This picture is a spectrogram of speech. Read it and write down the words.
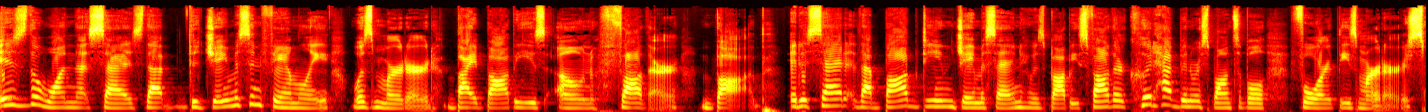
is the one that says that the Jamison family was murdered by Bobby's own father, Bob. It is said that Bob Dean Jamison, who is Bobby's father, could have been responsible for these murders.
